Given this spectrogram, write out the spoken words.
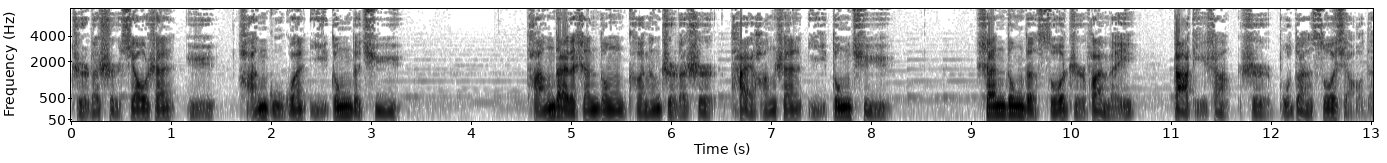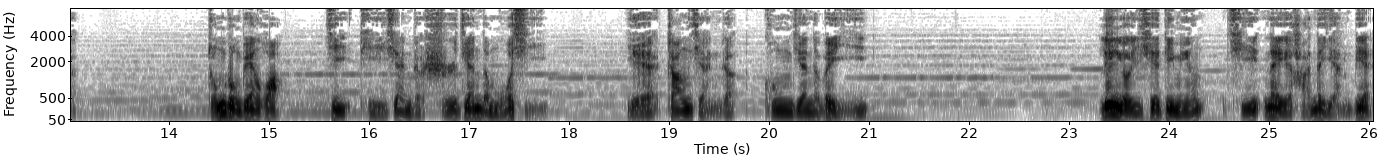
指的是萧山与函谷关以东的区域。唐代的山东可能指的是太行山以东区域，山东的所指范围大体上是不断缩小的。种种变化，既体现着时间的磨洗，也彰显着空间的位移。另有一些地名，其内涵的演变，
